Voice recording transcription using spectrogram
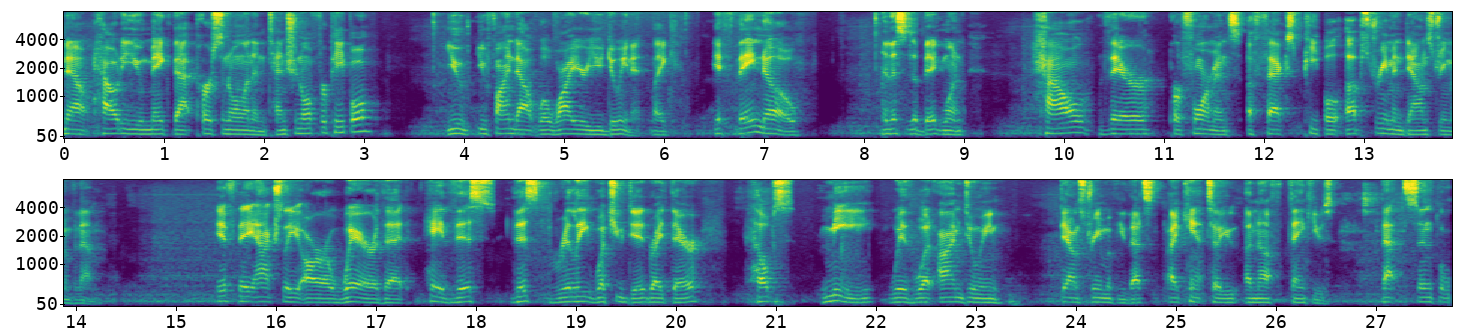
Now, how do you make that personal and intentional for people? You you find out well why are you doing it? Like if they know and this is a big one how their performance affects people upstream and downstream of them if they actually are aware that hey this this really what you did right there helps me with what i'm doing downstream of you. That's i can't tell you enough thank yous. That simple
